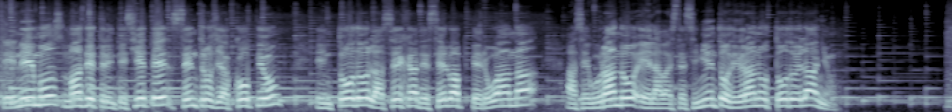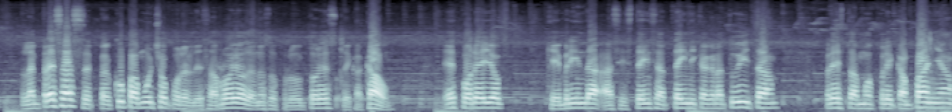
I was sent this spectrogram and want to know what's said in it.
Tenemos más de 37 centros de acopio en toda la ceja de selva peruana, asegurando el abastecimiento de grano todo el año. La empresa se preocupa mucho por el desarrollo de nuestros productores de cacao. Es por ello que brinda asistencia técnica gratuita, préstamos pre-campaña,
